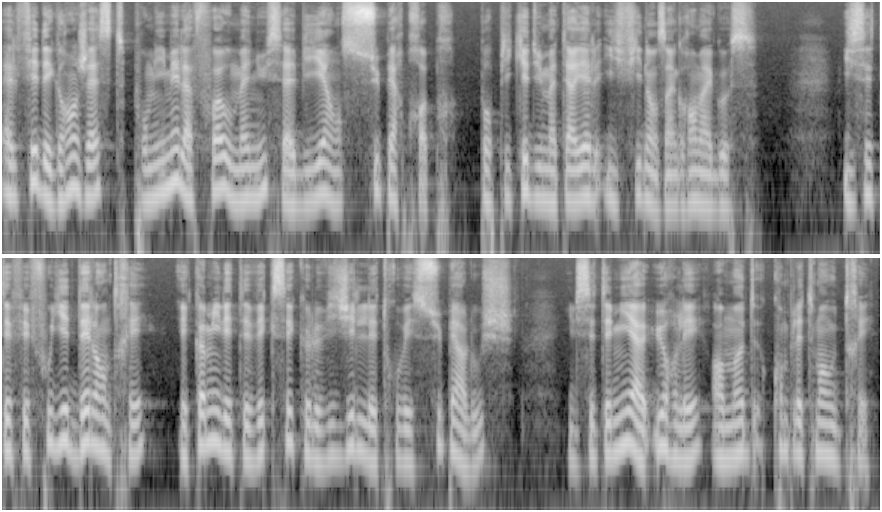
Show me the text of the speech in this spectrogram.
Elle fait des grands gestes pour mimer la fois où Manu s'est habillé en super propre, pour piquer du matériel hi dans un grand magos. Il s'était fait fouiller dès l'entrée, et comme il était vexé que le vigile l'ait trouvé super louche, il s'était mis à hurler en mode complètement outré,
